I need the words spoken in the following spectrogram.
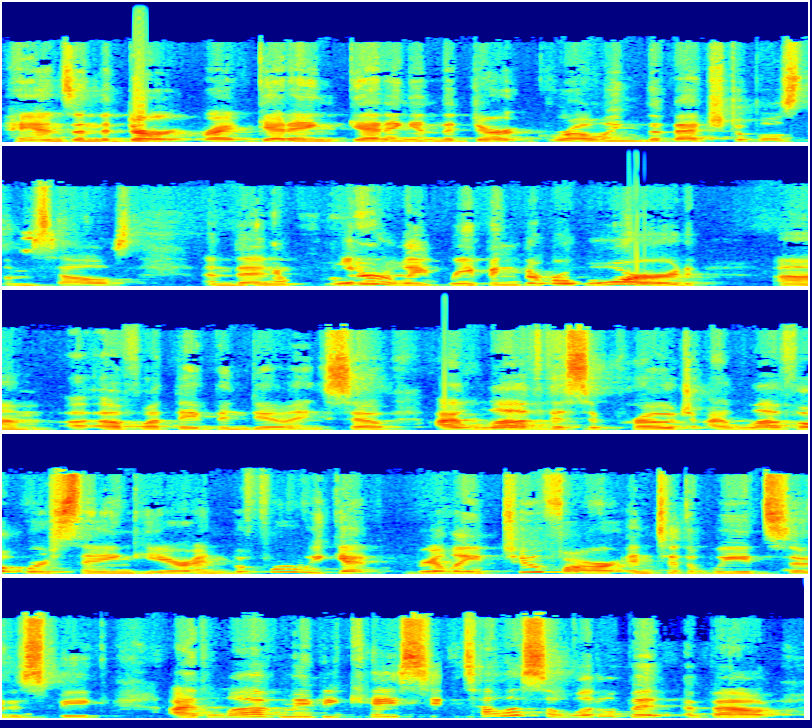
hands in the dirt right getting getting in the dirt growing the vegetables themselves and then literally reaping the reward um, of what they've been doing. So I love this approach. I love what we're saying here. And before we get really too far into the weeds, so to speak, I'd love maybe Casey tell us a little bit about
